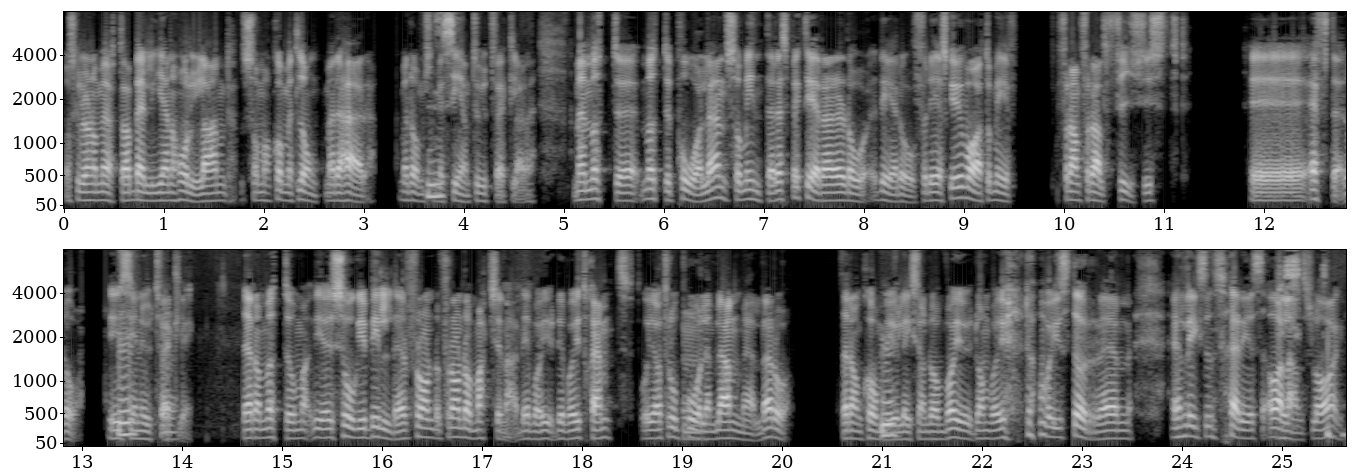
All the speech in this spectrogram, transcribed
vad skulle de möta, Belgien Holland som har kommit långt med det här, med de som mm. är sent utvecklade. Men mötte, mötte Polen som inte respekterade då, det då, för det ska ju vara att de är framförallt fysiskt eh, efter då i mm. sin utveckling. Där de mötte, och vi såg ju bilder från, från de matcherna, det var ju, det var ju ett skämt. Och jag tror Polen mm. blev anmälda då. Där de kom mm. ju liksom, de var ju, de var ju, de var ju större än, än liksom Sveriges A-landslag.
